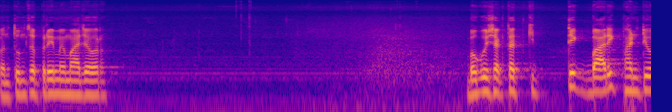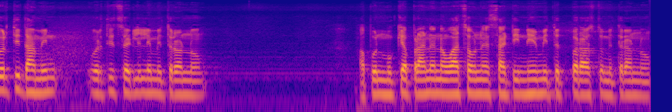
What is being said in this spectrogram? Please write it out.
पण तुमचं प्रेम आहे माझ्यावर. बघू शकतात कित्येक बारीक फांटीवरती धामींवरती चढलेले मित्रांनो. आपण मुख्य प्राण्यांना वाचवण्यासाठी नेहमी तत्पर असतो मित्रांनो.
